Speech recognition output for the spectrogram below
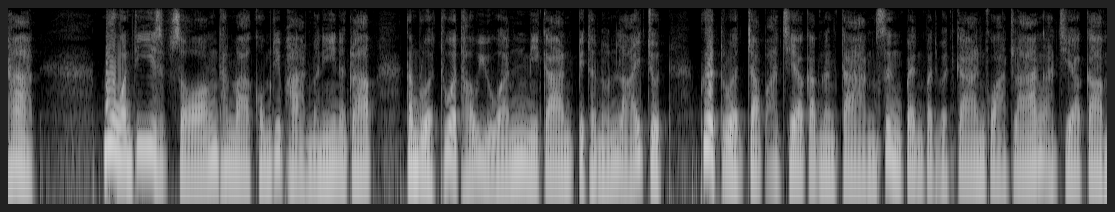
ชาติ เมื่อวันที่ 22 ธันวาคมที่ผ่านมานี้นะครับตำรวจทั่วเถาหยวนมีการปิดถนนหลายจุด เพื่อตรวจจับอาชญากรรมต่างๆ ซึ่งเป็นปฏิบัติการกวาดล้างอาชญากรรม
